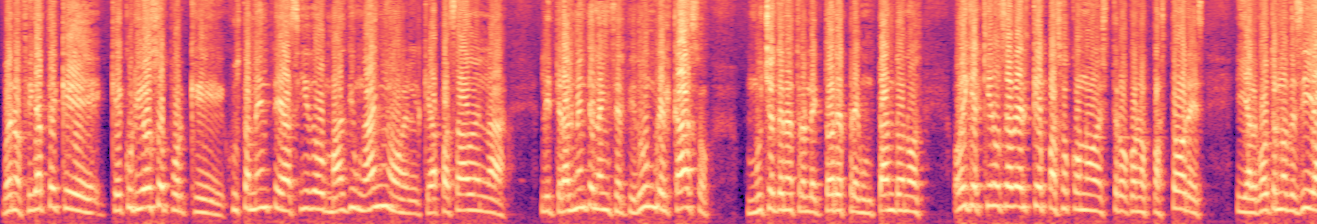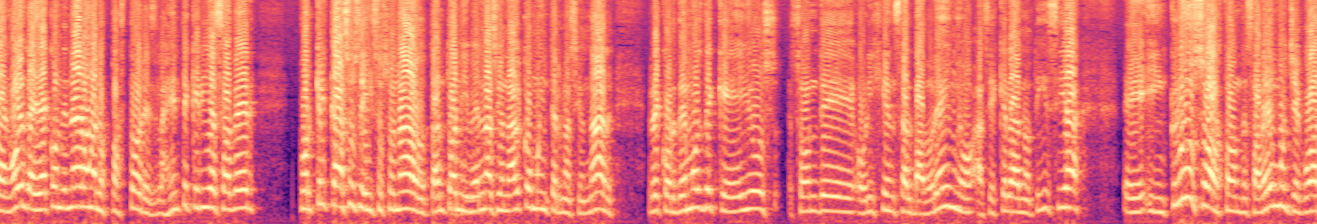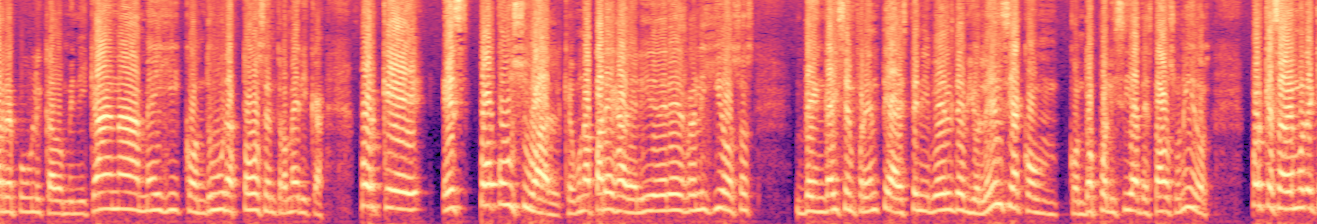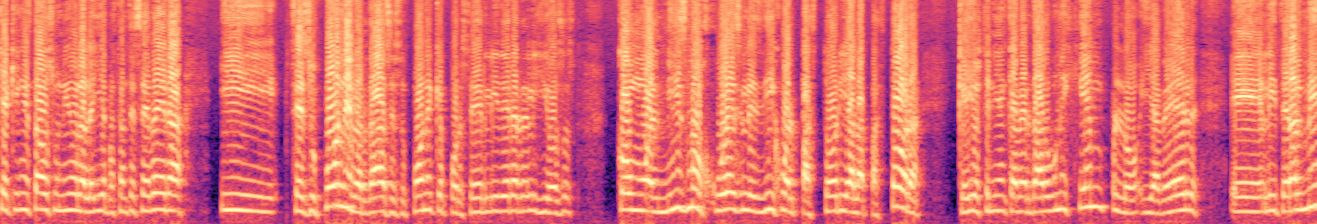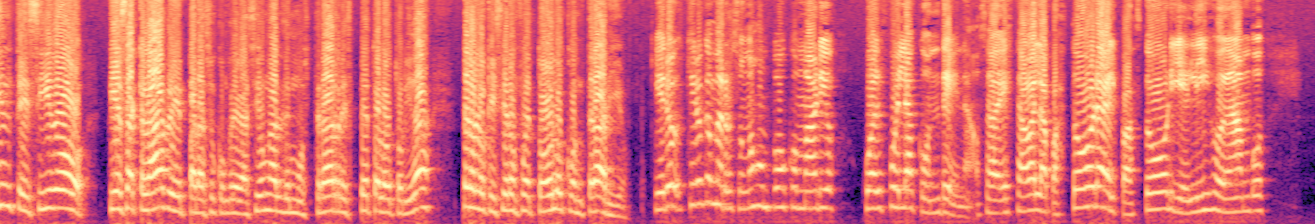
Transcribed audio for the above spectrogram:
Bueno, fíjate que qué curioso porque justamente ha sido más de un año el que ha pasado en la, literalmente en la incertidumbre el caso. Muchos de nuestros lectores preguntándonos, oiga, quiero saber qué pasó con nuestro, con los pastores. Y algo otro nos decían, oiga, ya condenaron a los pastores. La gente quería saber porque el caso se hizo sonado tanto a nivel nacional como internacional. Recordemos de que ellos son de origen salvadoreño, así es que la noticia, eh, incluso hasta donde sabemos, llegó a República Dominicana, México, Honduras, todo Centroamérica, porque es poco usual que una pareja de líderes religiosos venga y se enfrente a este nivel de violencia con, con dos policías de Estados Unidos, porque sabemos de que aquí en Estados Unidos la ley es bastante severa y se supone, ¿verdad? Se supone que por ser líderes religiosos como el mismo juez les dijo al pastor y a la pastora, que ellos tenían que haber dado un ejemplo y haber eh, literalmente sido pieza clave para su congregación al demostrar respeto a la autoridad, pero lo que hicieron fue todo lo contrario. Quiero, quiero que me resumas un poco, Mario, ¿cuál fue la condena? O sea, estaba la pastora, el pastor y el hijo de ambos.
